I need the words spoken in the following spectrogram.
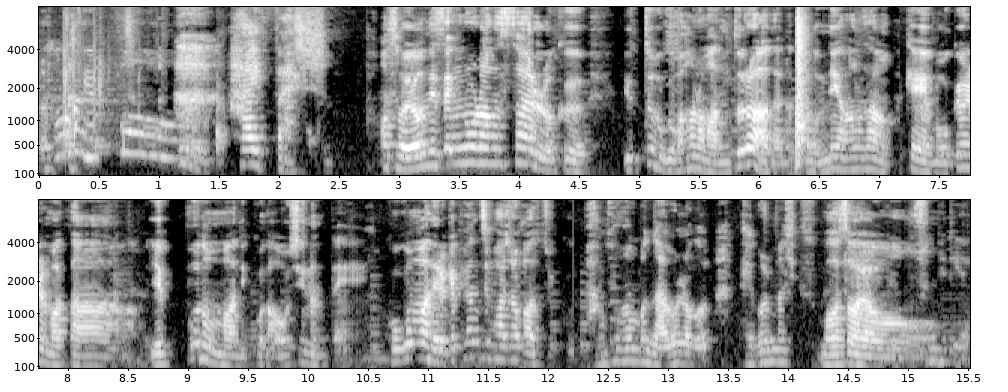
아 예뻐 하이 패션 아, 저희 언니 생로랑 스타일로 그 유튜브 그거 하나 만들어야 되는데 언니가 항상 이렇게 목요일마다 예쁜 옷만 입고 나오시는데 그것만 이렇게 편집하셔가지고 방송 한번 나오려고 100얼마씩 쓰고 맞아요. 무슨 일이야?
